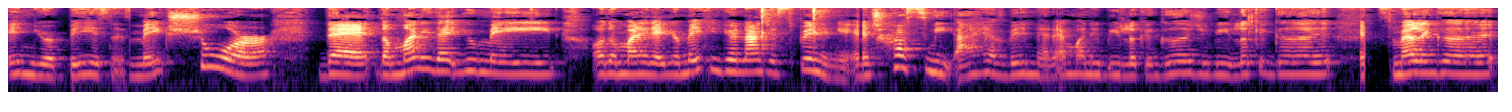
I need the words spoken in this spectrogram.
in your business. Make sure that the money that you made or the money that you're making you're not just spending it. And trust me i have been there. That money be looking good you be looking good smelling good.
